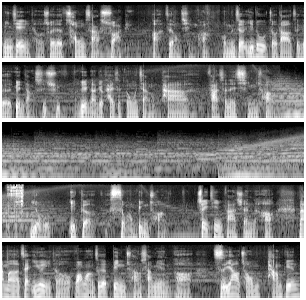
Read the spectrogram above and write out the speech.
民间里头所谓的冲杀刷掉啊，这种情况，我们就一路走到这个院长室去，院长就开始跟我讲他发生的情况，有一个死亡病床。最近发生的哈，那么在医院里头，往往这个病床上面啊，只要从旁边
